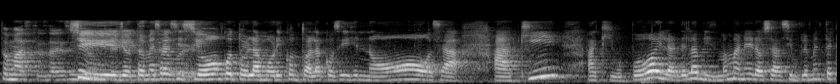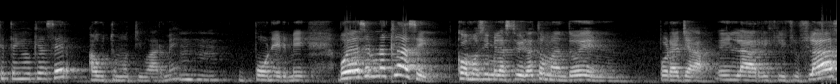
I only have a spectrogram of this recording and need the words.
¿Tomaste esa decisión? Sí, yo tomé esa decisión con todo el amor y con toda la cosa y dije, no, o sea, aquí, aquí puedo bailar de la misma manera, o sea, simplemente que tengo que hacer, automotivarme, ponerme, voy a hacer una clase como si me la estuviera tomando en, por allá, en la Riflifluflas,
